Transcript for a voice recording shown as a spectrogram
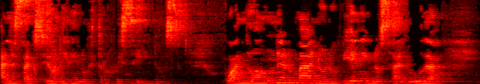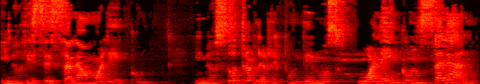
a las acciones de nuestros vecinos. Cuando a un hermano nos viene y nos saluda y nos dice salam aleikum y nosotros le respondemos wa salam,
